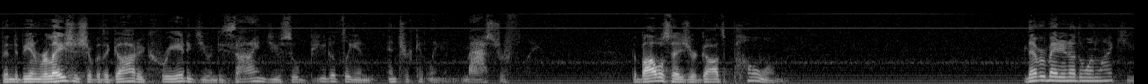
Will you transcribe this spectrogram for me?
than to be in relationship with the God who created you and designed you so beautifully and intricately and masterfully. The Bible says you're God's poem. Never made another one like you.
